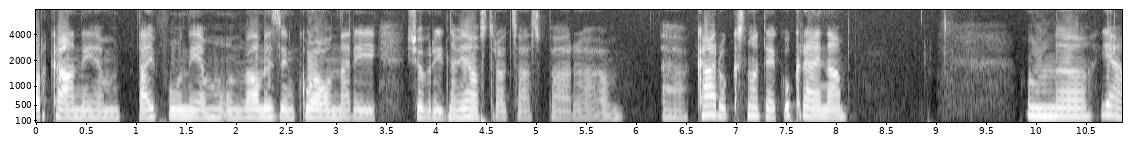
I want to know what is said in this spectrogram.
orkāniem, taifūniem un vēl nezinu ko, un arī šobrīd nav jāuztraucās par uh, uh, karu, kas notiek Ukrainā. Un, uh, jā,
